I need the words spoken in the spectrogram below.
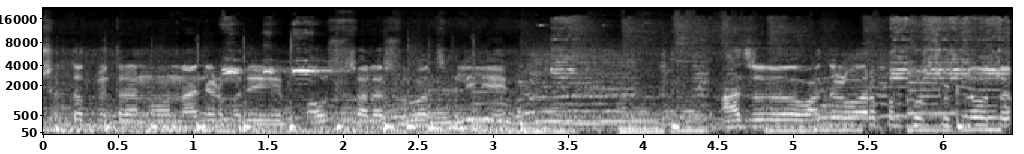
बघू शकतात मित्रांनो. नांदेडमध्ये पावसाला सुरुवात झालेली आहे. आज वादळ वारं पण खूप सुटलं होतं.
